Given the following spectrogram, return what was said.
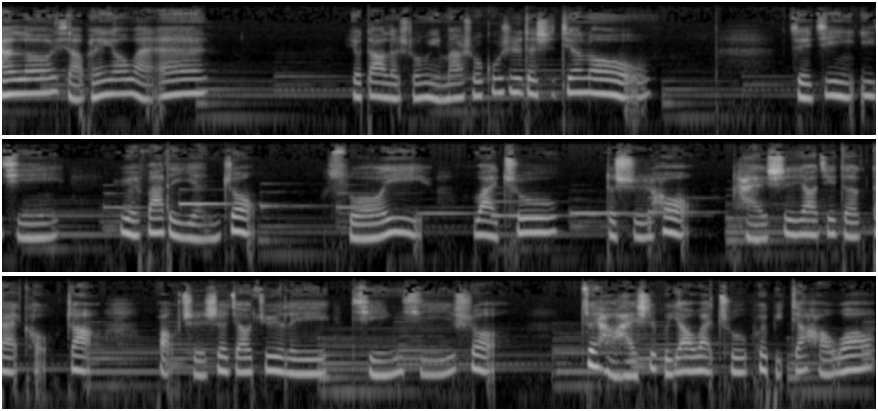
Hello，小朋友，晚安！又到了黍米妈说故事的时间喽。最近疫情越发的严重，所以外出的时候还是要记得戴口罩，保持社交距离，勤洗手。最好还是不要外出，会比较好哦。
